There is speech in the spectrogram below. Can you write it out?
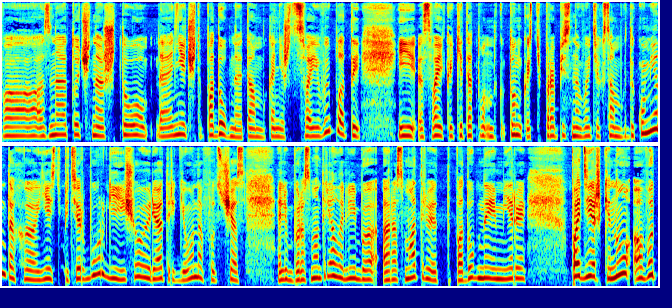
А, Знаю точно, что э, нечто подобное, там, конечно, свои выплаты и свои какие-то тон- тонкости прописаны в этих самых документах. Э, Есть в Петербурге, еще ряд регионов вот сейчас либо рассмотрела, либо рассматривает подобные меры поддержки. Ну, а вот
